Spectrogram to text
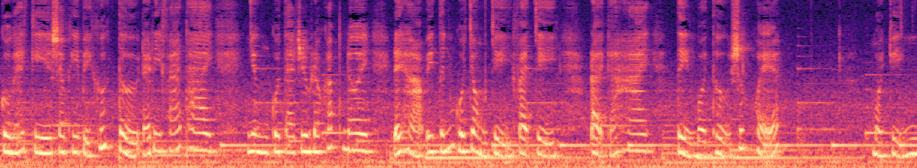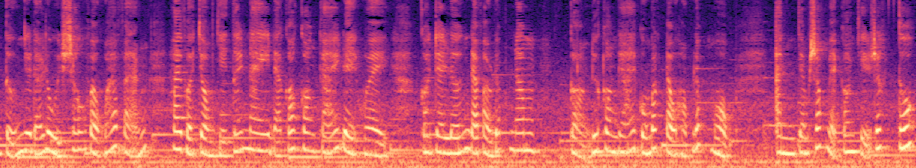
Cô gái kia sau khi bị khước từ đã đi phá thai, nhưng cô ta rêu rao khắp nơi để hạ uy tín của chồng chị và chị, đòi cả hai tiền bồi thường sức khỏe. Mọi chuyện tưởng như đã lùi sâu vào quá vãng, hai vợ chồng chị tới nay đã có con cái đề huề, con trai lớn đã vào lớp 5 còn đứa con gái cũng bắt đầu học lớp 1 anh chăm sóc mẹ con chị rất tốt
